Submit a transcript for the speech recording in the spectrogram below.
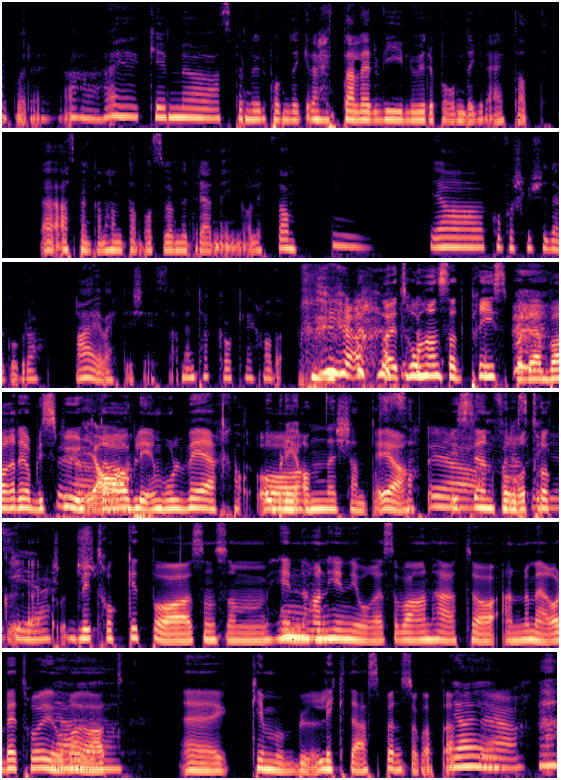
Jeg bare ja, hei Kim og Espen lurer på om det er greit, eller vi lurer på om det er greit at Espen kan hente han på svømmetrening og litt sånn. Mm. Ja, hvorfor skulle ikke det gå bra? Nei, jeg veit ikke, sa jeg. Men takk, ok, ha det. ja. Og jeg tror han satte pris på det, bare det å bli spurt Ja. da, og bli involvert. Og bli anerkjent og Ja. sett. ja. Istedenfor å sikkert. bli tråkket på, sånn som hin, Mm. han hin gjorde, så var han her til å ende mer. Og det tror jeg Ja, gjorde jo at eh, Kim likte Espen så godt. Da. Ja, ja, Ja.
